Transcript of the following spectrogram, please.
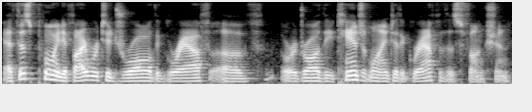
At this point if I were to draw the graph of, or draw the tangent line to the graph of this function,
